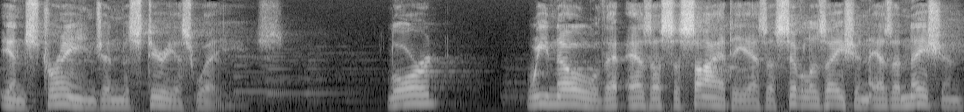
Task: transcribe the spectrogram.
in strange and mysterious ways. Lord, we know that as a society, as a civilization, as a nation,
